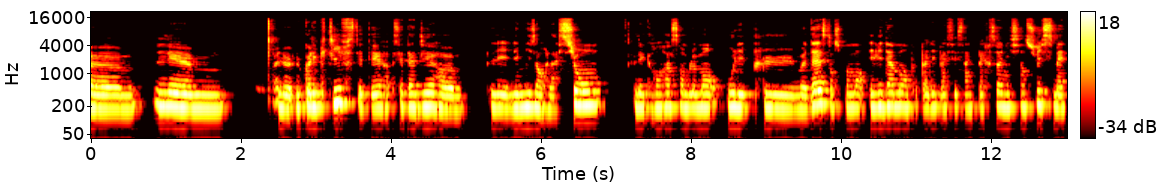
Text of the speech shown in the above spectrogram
euh, le, le, collectif, c'est-à-dire, les, les mises en relation, les grands rassemblements ou les plus modestes. En ce moment, évidemment, on peut pas dépasser cinq personnes ici en Suisse, mais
